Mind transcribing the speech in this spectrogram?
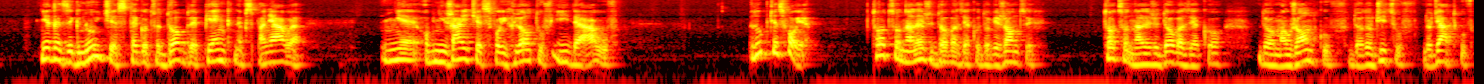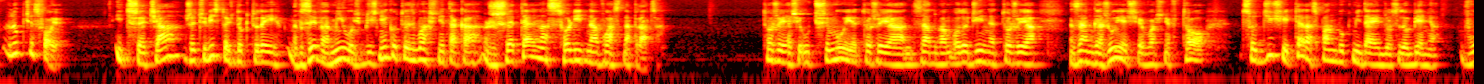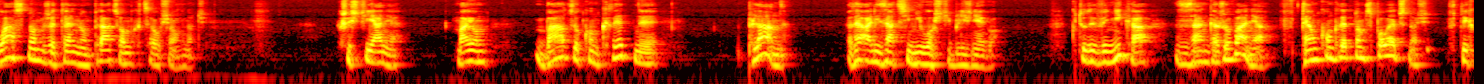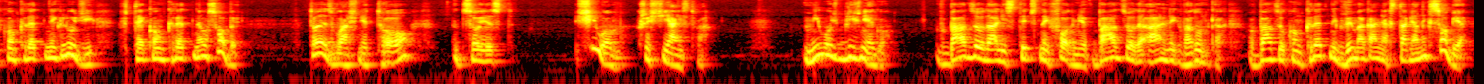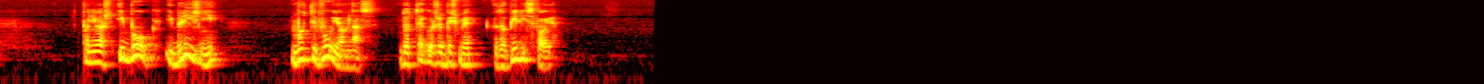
nie rezygnujcie z tego, co dobre, piękne, wspaniałe. Nie obniżajcie swoich lotów i ideałów. Róbcie swoje. To, co należy do Was jako do wierzących, to, co należy do Was jako do małżonków, do rodziców, do dziadków, róbcie swoje. I trzecia rzeczywistość, do której wzywa miłość bliźniego, to jest właśnie taka rzetelna, solidna własna praca. To, że ja się utrzymuję, to, że ja zadbam o rodzinę, to, że ja zaangażuję się właśnie w to, co dzisiaj, teraz Pan Bóg mi daje do zrobienia, własną, rzetelną pracą chcę osiągnąć. Chrześcijanie mają bardzo konkretny plan realizacji miłości bliźniego, który wynika z zaangażowania w tę konkretną społeczność, w tych konkretnych ludzi, w te konkretne osoby. To jest właśnie to, co jest siłą chrześcijaństwa. Miłość bliźniego w bardzo realistycznej formie, w bardzo realnych warunkach, w bardzo konkretnych wymaganiach stawianych sobie, ponieważ i Bóg, i bliźni motywują nas do tego, żebyśmy robili swoje.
